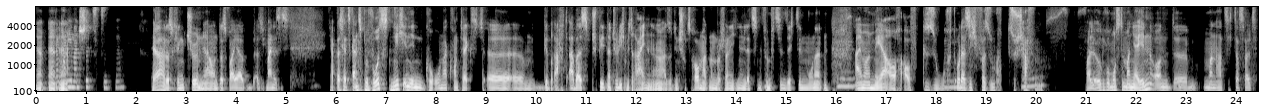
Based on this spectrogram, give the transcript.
Ja, ja, dann kann jemand schützen. Ne? Ja, das klingt schön, ja. Und das war ja, also ich meine, es ist ich habe das jetzt ganz bewusst nicht in den Corona-Kontext äh, ähm, gebracht, aber es spielt natürlich mit rein. Ne? Also den Schutzraum hat man wahrscheinlich in den letzten 15, 16 Monaten mhm. einmal mehr auch aufgesucht mhm. oder sich versucht zu schaffen. Mhm. Weil irgendwo musste man ja hin und äh, man hat sich das halt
